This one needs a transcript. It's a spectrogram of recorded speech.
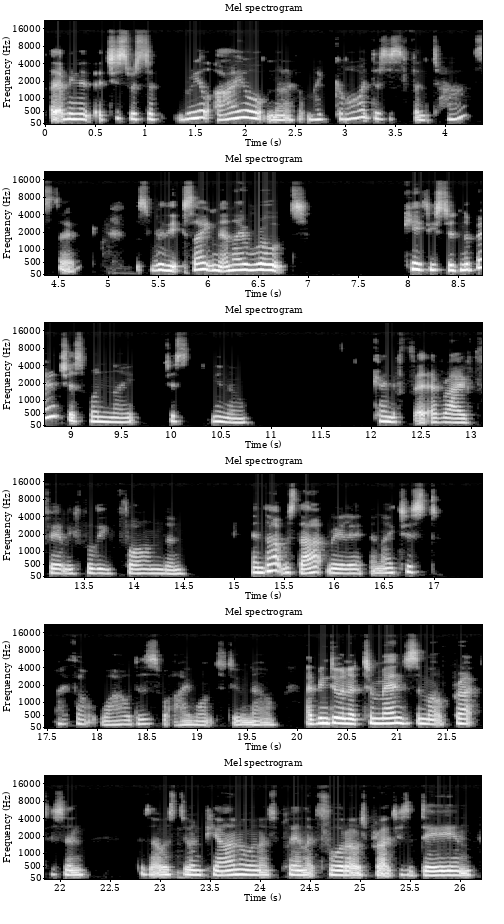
I mean, it, it just was a real eye opener. I thought, my God, this is fantastic. It's really exciting. And I wrote Katie Stood in the Benches one night, just, you know, kind of arrived fairly fully formed and and that was that really and i just i thought wow this is what i want to do now i'd been doing a tremendous amount of practicing because i was doing piano and i was playing like four hours practice a day and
